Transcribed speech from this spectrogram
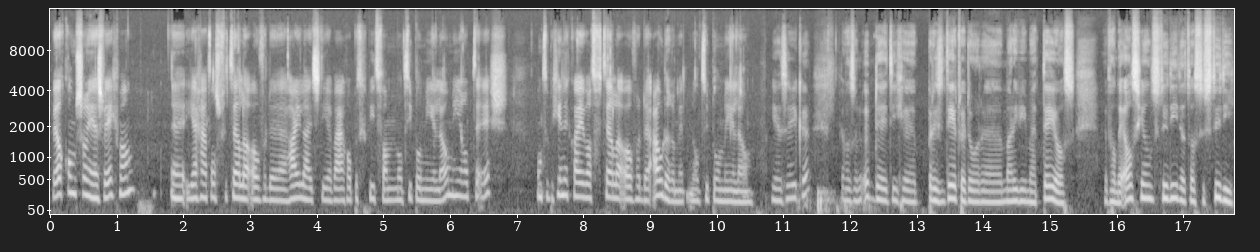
Welkom Sonja Zweegman. Uh, jij gaat ons vertellen over de highlights die er waren op het gebied van multiple myeloom hier op de ASH. Om te beginnen kan je wat vertellen over de ouderen met multiple myeloom. Jazeker. Er was een update die gepresenteerd werd door uh, Mariwie Matthäus van de Elsion-studie. Dat was de studie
